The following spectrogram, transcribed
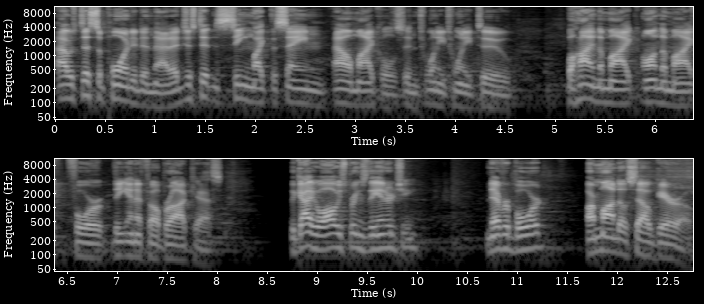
I was disappointed in that. It just didn't seem like the same Al Michaels in 2022 behind the mic, on the mic for the NFL broadcast. The guy who always brings the energy, never bored, Armando Salguero.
